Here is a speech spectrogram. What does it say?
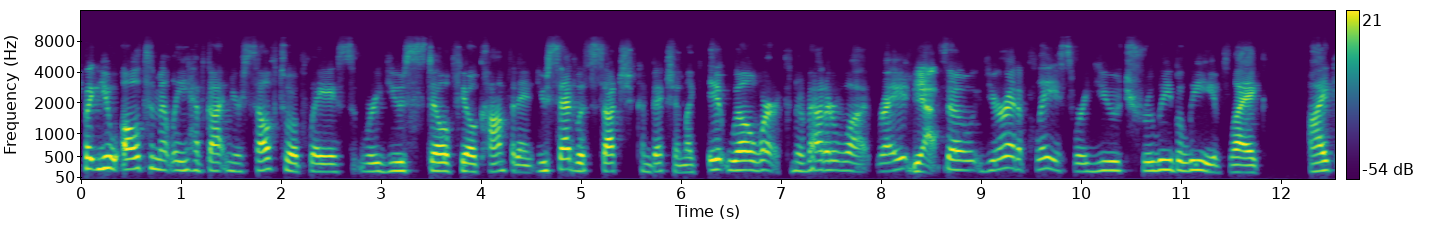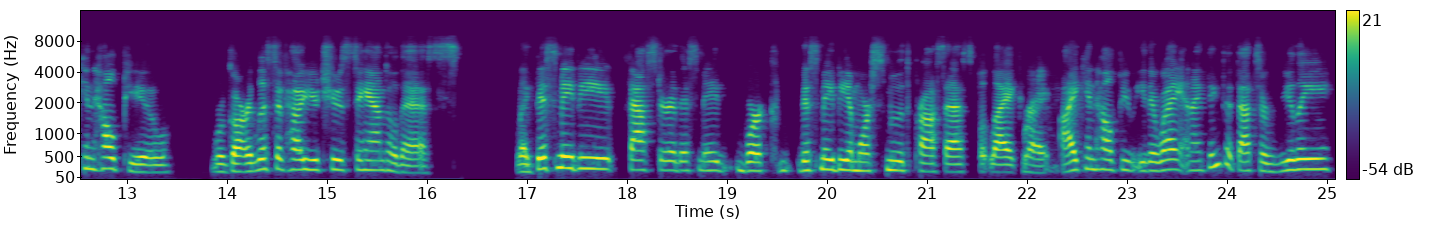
But you ultimately have gotten yourself to a place where you still feel confident. You said with such conviction like it will work no matter what right? Yeah. So you're at a place where you truly believe like i can help you regardless of how you choose to handle this. Like this may be faster this may work this may be a more smooth process but like right. I can help you either way. And i think that that's a really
